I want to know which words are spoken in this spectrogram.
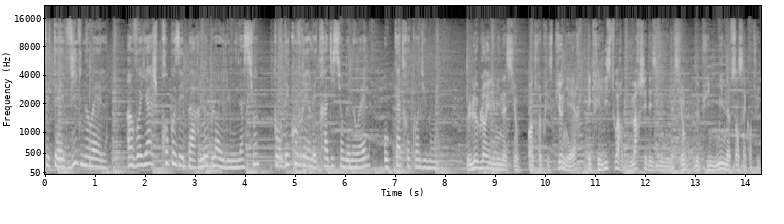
C'était Vive Noël, un voyage proposé par Leblanc Illumination pour découvrir les traditions de Noël aux quatre coins du monde. Leblanc Illumination, entreprise pionnière, écrit l'histoire du marché des illuminations depuis 1958.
